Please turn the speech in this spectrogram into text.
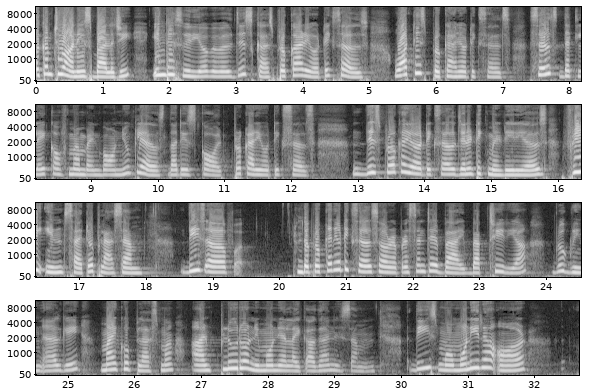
Welcome to Anis Biology. In this video, we will discuss prokaryotic cells. What is prokaryotic cells? Cells that lack of membrane-bound nucleus that is called prokaryotic cells. These prokaryotic cell genetic materials free in cytoplasm. These are the prokaryotic cells are represented by bacteria, blue-green algae, mycoplasma and pleuropneumonia like organism. These Monera or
